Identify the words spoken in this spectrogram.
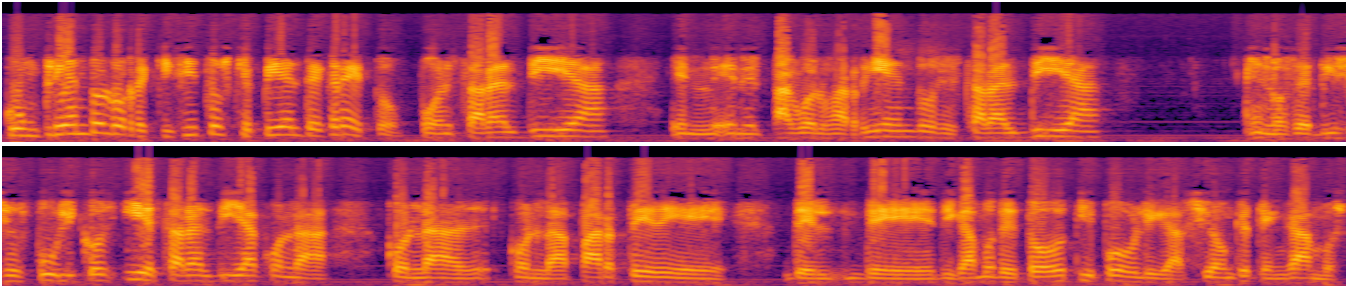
cumpliendo los requisitos que pide el decreto, por estar al día en, el pago de los arriendos, estar al día en los servicios públicos y estar al día con la con la con la parte de, de digamos de todo tipo de obligación que tengamos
